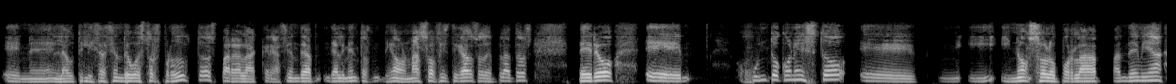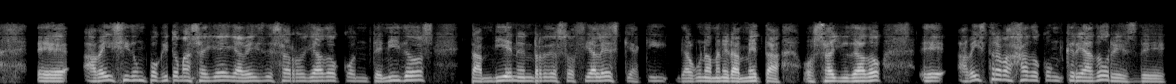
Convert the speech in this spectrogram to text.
en, la utilización de vuestros productos para la creación de, alimentos, digamos, más sofisticados o de platos, pero junto con esto, y, y, no solo por la pandemia, eh, habéis ido un poquito más allá y habéis desarrollado contenidos también en redes sociales que aquí de alguna manera Meta os ha ayudado. Eh, ¿Habéis trabajado con creadores de,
